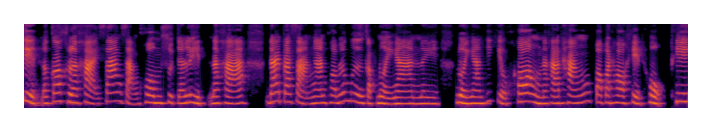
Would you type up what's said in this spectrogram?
จิตรแล้วก็เครือข่ายสร้างสังคมสุจริตนะคะ ได้ประสานงานความร่วมมือกับหน่วยงานในหน่วยงานที่เกี่ยวข้องนะคะ ทั้งปปทเขต 6 ที่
